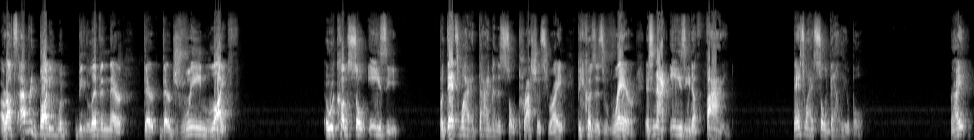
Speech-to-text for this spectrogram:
Or else everybody would be living their, their, their dream life. It would come so easy but that's why a diamond is so precious, right? Because it's rare. It's not easy to find. That's why it's so valuable. Right?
